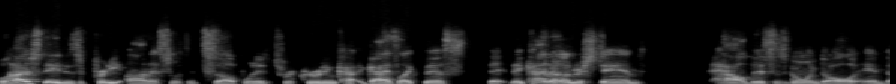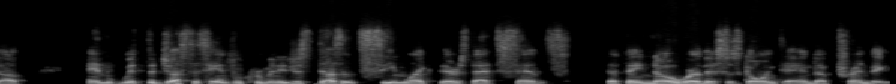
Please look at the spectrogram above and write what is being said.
Ohio State is pretty honest with itself when it's recruiting guys like this. They, they kind of understand how this is going to all end up. And with the Justice Haynes recruitment, it just doesn't seem like there's that sense that they know where this is going to end up trending.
